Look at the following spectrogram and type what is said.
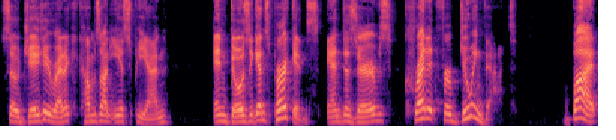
So JJ Redick comes on ESPN and goes against Perkins and deserves credit for doing that. But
